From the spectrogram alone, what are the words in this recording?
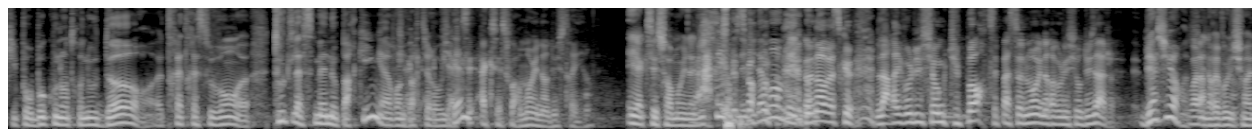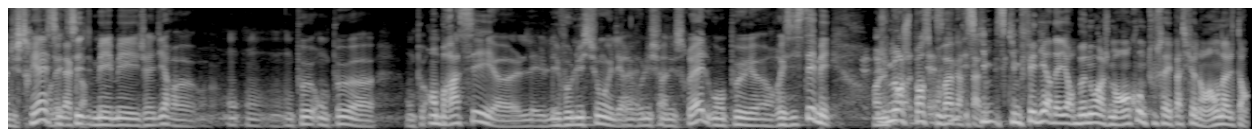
qui pour beaucoup d'entre nous dort euh, très très souvent euh, toute la semaine au parking hein, avant de partir au week-end. Accessoirement une industrie. Hein. Et accessoirement une industrie, bien évidemment. Mais Non, parce que la révolution que tu portes, c'est pas seulement une révolution d'usage. Bien sûr, c'est une révolution industrielle. mais, mais j'allais dire, on, peut, on peut on peut embrasser euh, l'évolution et les révolutions industrielles, ou on peut euh, résister, mais je, pense qu'on va vers ça. Ce qui, me fait dire d'ailleurs, Benoît, je me rends compte, tout ça est passionnant, hein, on a le temps,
